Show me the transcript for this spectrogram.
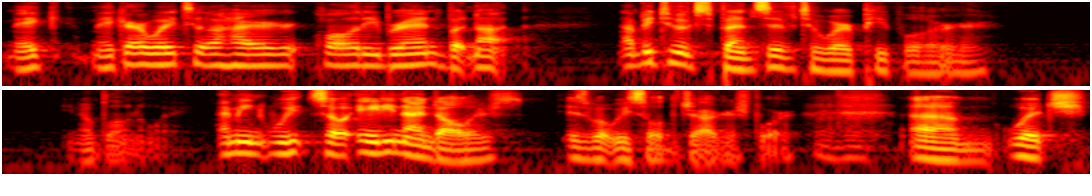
make make our way to a higher quality brand, but not not be too expensive to where people are, you know, blown away. I mean, we so eighty nine dollars is what we sold the joggers for, um, which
